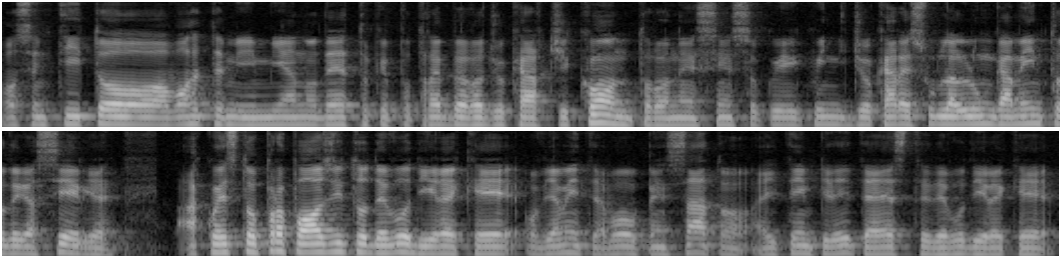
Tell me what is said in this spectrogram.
ho sentito, a volte mi, mi, hanno detto che potrebbero giocarci contro, nel senso che quindi giocare sull'allungamento della serie. A questo proposito devo dire che ovviamente avevo pensato ai tempi dei test e devo dire che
